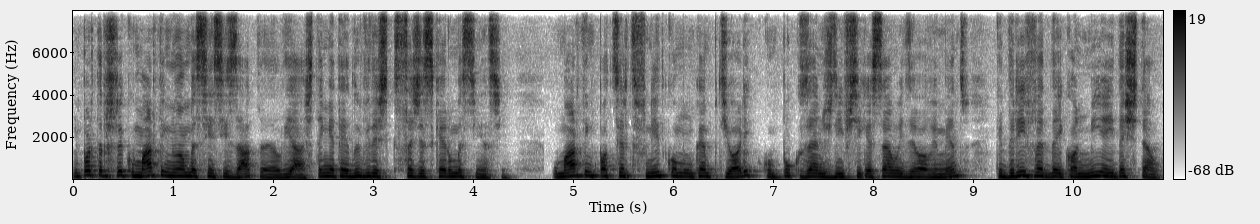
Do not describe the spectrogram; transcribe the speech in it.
Importa perceber que o marketing não é uma ciência exata, aliás, tenho até dúvidas de que seja sequer uma ciência. O marketing pode ser definido como um campo teórico com poucos anos de investigação e desenvolvimento que deriva da economia e da gestão,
